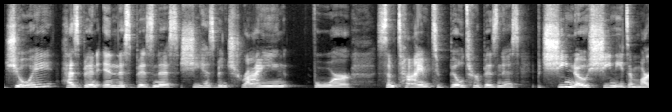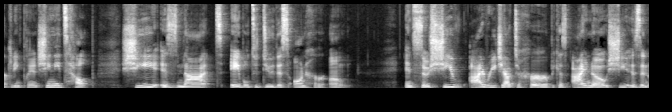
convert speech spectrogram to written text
Joy has been in this business. She has been trying for some time to build her business, but she knows she needs a marketing plan. She needs help. She is not able to do this on her own. And so she I reach out to her because I know she is an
